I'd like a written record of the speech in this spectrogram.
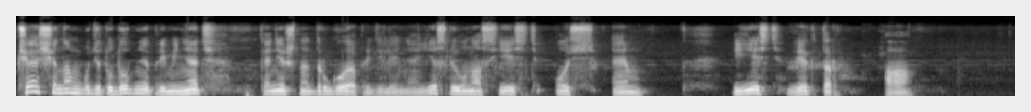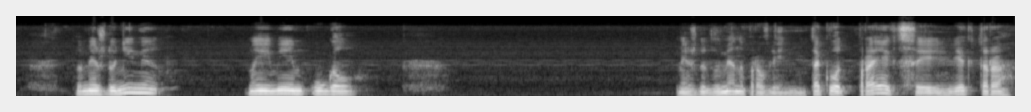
чаще нам будет удобнее применять, конечно, другое определение. Если у нас есть ось М и есть вектор А, то между ними мы имеем угол между двумя направлениями. Так вот, проекции вектора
